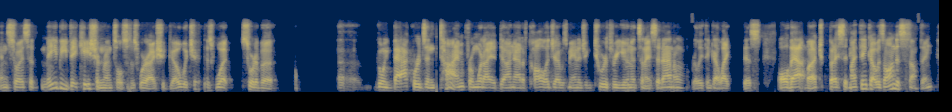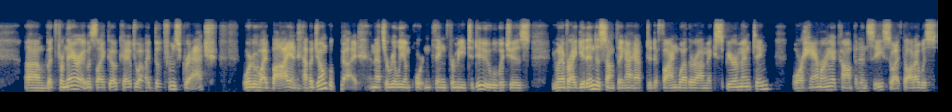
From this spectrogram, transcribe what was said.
And so I said, maybe vacation rentals is where I should go, which is what sort of a, a going backwards in time from what I had done out of college. I was managing two or three units, and I said, I don't really think I like this all that much. But I said, I think I was onto something. Um, but from there, it was like, okay, do I build from scratch or do I buy and have a jungle guide? And that's a really important thing for me to do, which is whenever I get into something, I have to define whether I'm experimenting or hammering a competency. So I thought I was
